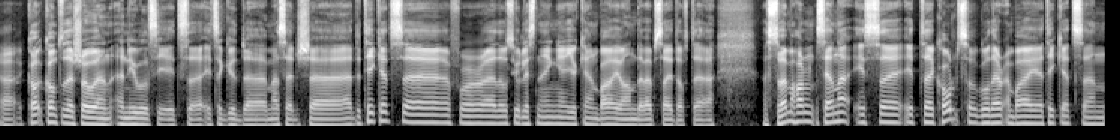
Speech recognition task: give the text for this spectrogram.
Uh, come to the show and, and you will see it's uh, it's a good uh, message. Uh, the tickets uh, for uh, those you listening, you can buy on the website of the. Svømmehallen Scene is uh, it uh, called, so go there and buy uh, tickets. And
